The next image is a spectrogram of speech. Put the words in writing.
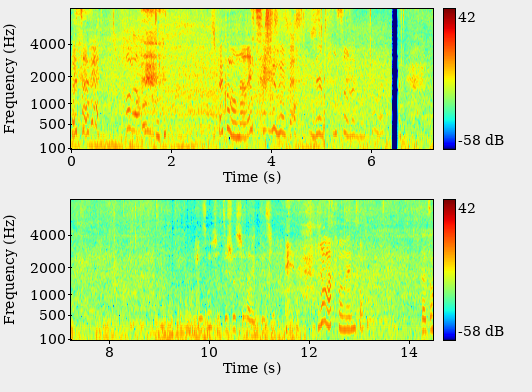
Au top. trop bien. Je sais pas comment on arrête. Je vais faire. J'appuie sur le bouton. là. Je zoome sur tes chaussures avec des yeux. J'en marche en même temps. Attends,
